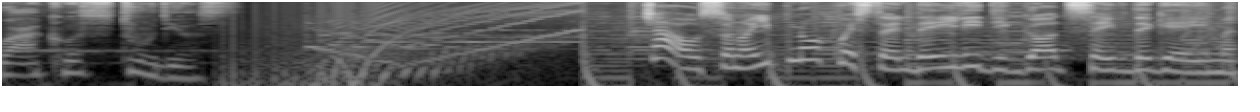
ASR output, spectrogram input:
Waco Studios. Ciao, sono Ipno, questo è il daily di God Save the Game.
